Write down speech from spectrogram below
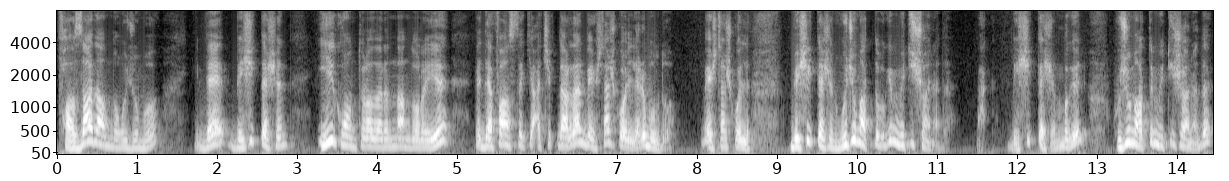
fazla adamlı hücumu ve Beşiktaş'ın iyi kontrollarından dolayı ve defanstaki açıklardan Beşiktaş golleri buldu. Beşiktaş golleri. Beşiktaş'ın hücum hattı bugün müthiş oynadı. Bak Beşiktaş'ın bugün hücum hattı müthiş oynadı.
